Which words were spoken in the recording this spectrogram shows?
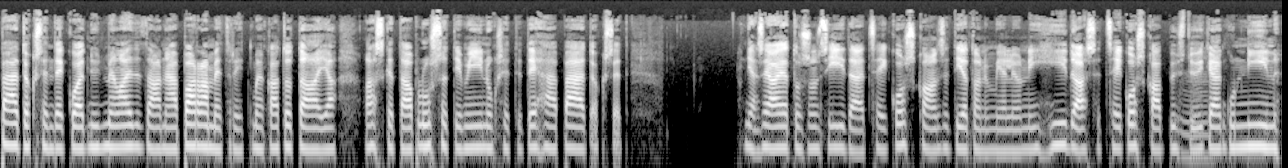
päätöksentekoa, että nyt me laitetaan nämä parametrit, me katsotaan ja lasketaan plussat ja miinukset ja tehdään päätökset. Ja se ajatus on siitä, että se ei koskaan, se tietoinen mieli on niin hidas, että se ei koskaan pysty mm. ikään kuin niin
